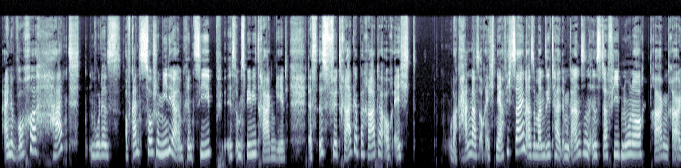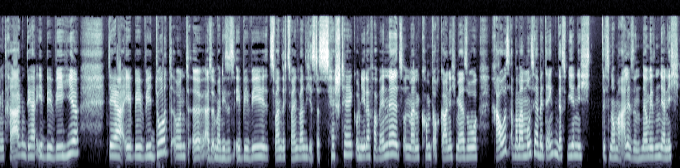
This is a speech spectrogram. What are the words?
eine Woche hat, wo das auf ganz Social Media im Prinzip es ums Babytragen geht. Das ist für Trageberater auch echt oder kann das auch echt nervig sein. Also man sieht halt im ganzen Insta-Feed nur noch tragen, tragen, tragen, der EBW hier, der EBW dort und äh, also immer dieses EBW 2022 ist das Hashtag und jeder verwendet und man kommt auch gar nicht mehr so raus. Aber man muss ja bedenken, dass wir nicht das Normale sind. Ne? Wir sind ja nicht,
